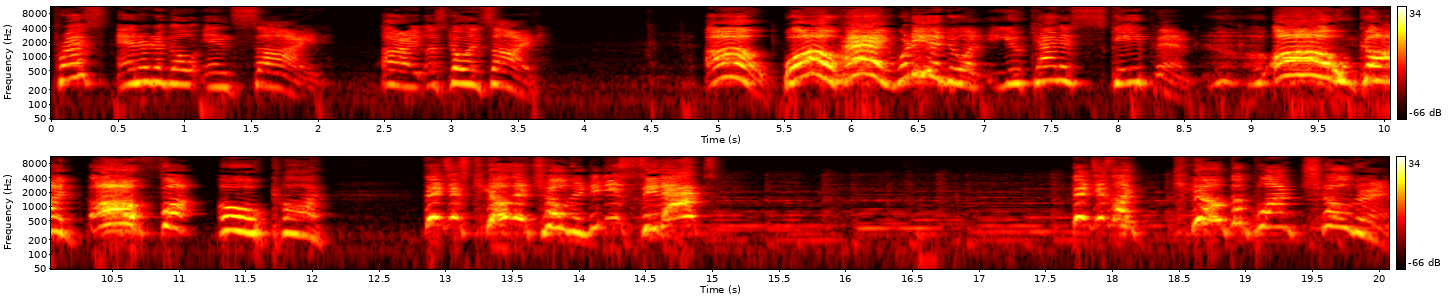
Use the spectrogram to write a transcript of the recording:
Press enter to go inside. Alright, let's go inside. Oh! Whoa! Hey! What are you doing? You can't escape him. Oh, God! Oh, fuck! Oh, God! They just killed the children! Did you see that? They just, like, killed the black children!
